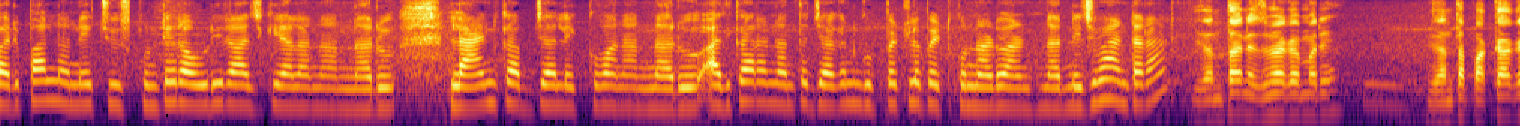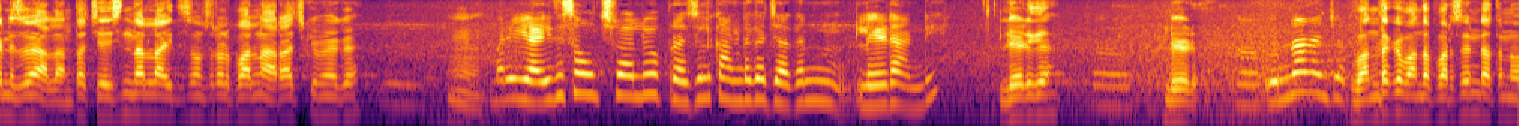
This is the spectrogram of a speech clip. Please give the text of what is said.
పరిపాలన అనేది చూసుకుంటే రౌడీ రాజకీయాలని అన్నారు ల్యాండ్ కబ్జాలు ఎక్కువ అని అన్నారు అధికారాన్ని అంతా జగన్ గుప్పెట్లో పెట్టుకున్నాడు అంటున్నారు. నిజమే అంటారా? ఇదంతా నిజమే కదా మరి? ఇదంతా పక్కాగా నిజమే. వాళ్ళంతా చేసిందల్లా ఐదు సంవత్సరాల పాలన అరాచకమేగా? ఉం. మరి ఐదు సంవత్సరాలు ప్రజలకు అండగా జగన్ లేడా అండి? లేడుగా. లేడు. చెప్పి వందకి వంద పర్సెంట్ అతను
